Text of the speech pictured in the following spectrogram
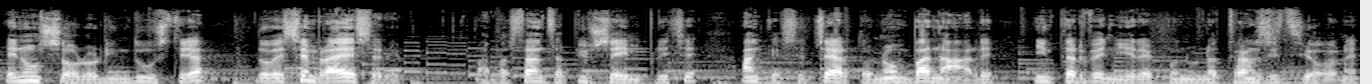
e non solo l'industria, dove sembra essere abbastanza più semplice, anche se certo non banale, intervenire con una transizione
